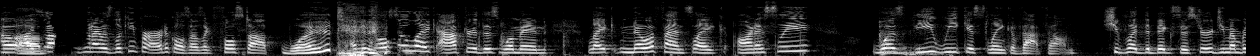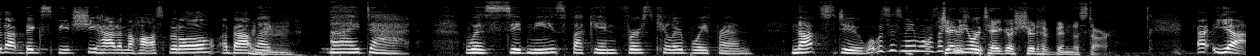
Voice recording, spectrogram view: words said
Oh, I Um, saw when I was looking for articles, I was like, full stop. What? And it's also like after this woman, like, no offense, like, honestly, was the weakest link of that film. She played the big sister. Do you remember that big speech she had in the hospital about, like, my dad was Sydney's fucking first killer boyfriend, not Stu. What was his name? What was that? Jenna? Ortega should have been the star. Uh, yeah,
